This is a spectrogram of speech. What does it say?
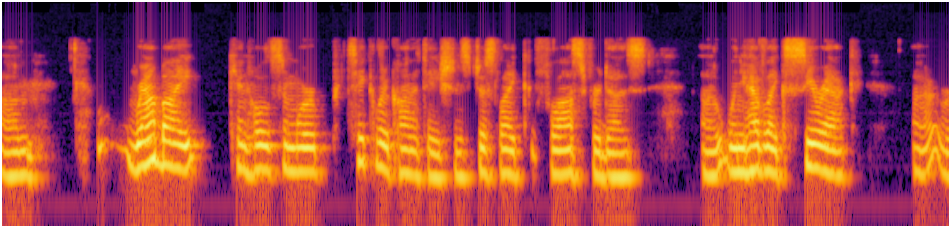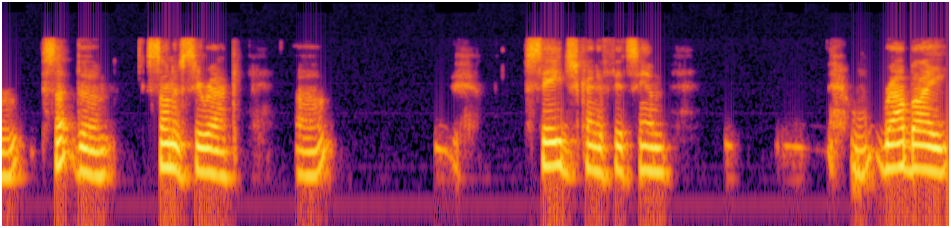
Um, rabbi can hold some more particular connotations, just like philosopher does. Uh, when you have like Sirach uh, or the son of Sirach, uh, sage kind of fits him. Rabbi,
